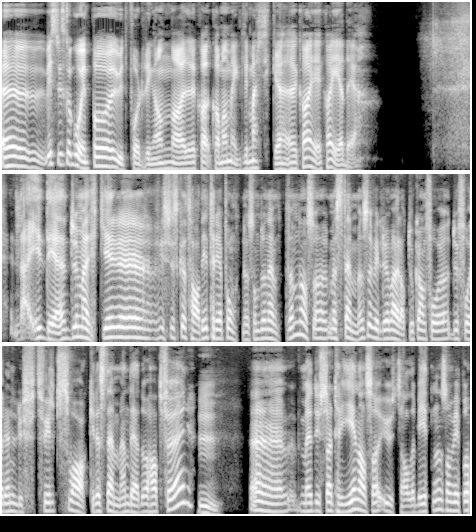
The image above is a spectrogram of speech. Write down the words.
Eh, hvis vi skal gå inn på utfordringene, eller hva, hva man egentlig merker, eh, hva er, hva er det? Nei, det du merker eh, Hvis vi skal ta de tre punktene som du nevnte dem, da, med stemme så vil det være at du, få, du får en luftfylt svakere stemme enn det du har hatt før. Mm. Eh, med dysartrien, altså uttalebiten, som vi på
